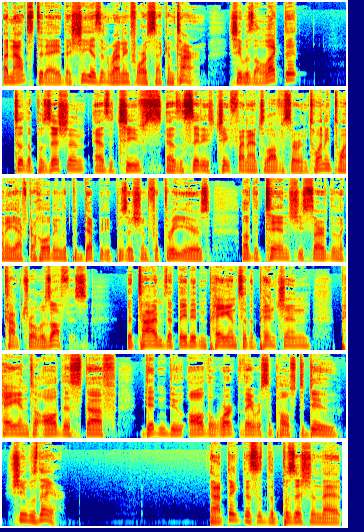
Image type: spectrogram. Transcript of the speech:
announced today that she isn't running for a second term. She was elected to the position as the chief's as the city's chief financial officer in 2020 after holding the deputy position for 3 years of the 10 she served in the comptroller's office. The times that they didn't pay into the pension, pay into all this stuff, didn't do all the work they were supposed to do, she was there. And I think this is the position that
